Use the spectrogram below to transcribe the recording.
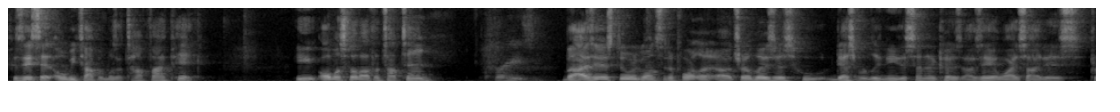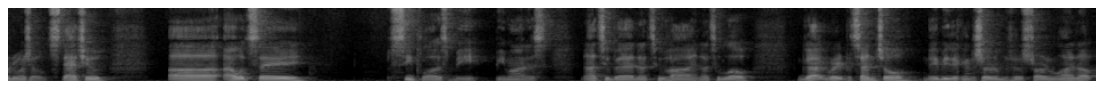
Because they said Obi Toppin was a top five pick. He almost fell out the top ten. Crazy. But Isaiah Stewart going to the Portland uh, Trailblazers, who desperately need a center because Isaiah Whiteside is pretty much a statue. Uh, I would say C plus, B, B minus. Not too bad, not too high, not too low. Got great potential. Maybe they can insert him into the starting lineup.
